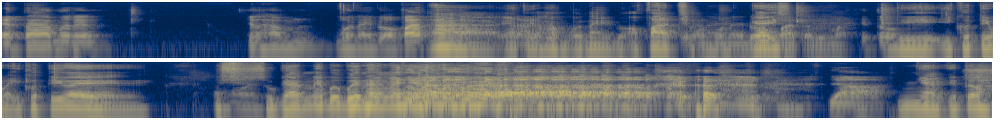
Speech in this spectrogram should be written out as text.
eta meureun Ilham Bonai 24 ah, ya Ilham Bonai 24. Ilham Bonai 24 Guys, tapi mah itu diikuti mah ikuti we. Sugane bebenangannya. ya nya gitu lah.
